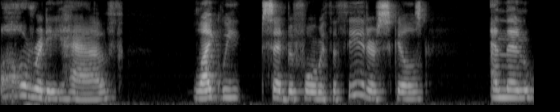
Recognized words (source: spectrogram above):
already have, like we said before with the theater skills, and then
